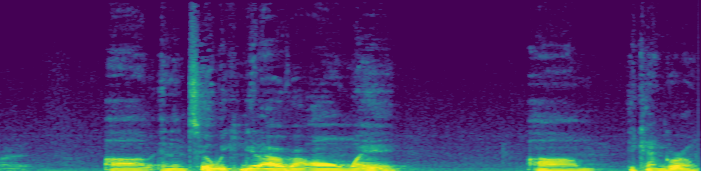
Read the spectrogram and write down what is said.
Right. Um, and until we can get out of our own way, um, you can't grow.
